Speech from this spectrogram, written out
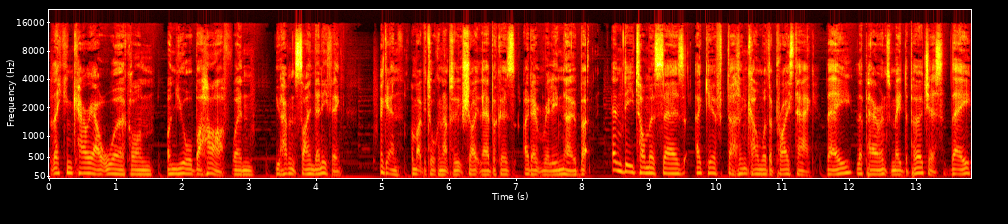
they can carry out work on on your behalf when you haven't signed anything. Again, I might be talking absolute shite there because I don't really know, but MD Thomas says a gift doesn't come with a price tag. They, the parents, made the purchase. They,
